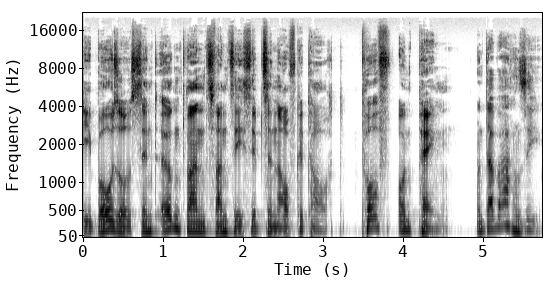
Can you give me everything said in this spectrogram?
Die Bosos sind irgendwann 2017 aufgetaucht. Puff und Peng. Und da waren sie.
